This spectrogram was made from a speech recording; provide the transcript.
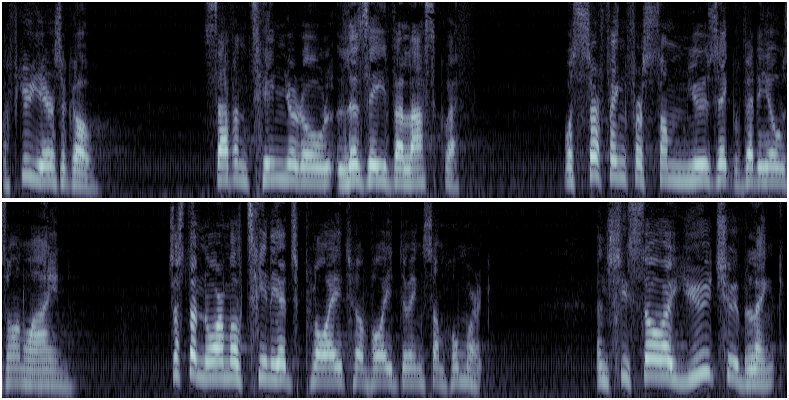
A few years ago, 17 year old Lizzie Velasquez was surfing for some music videos online. Just a normal teenage ploy to avoid doing some homework. And she saw a YouTube link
